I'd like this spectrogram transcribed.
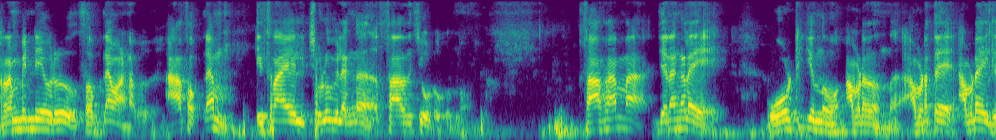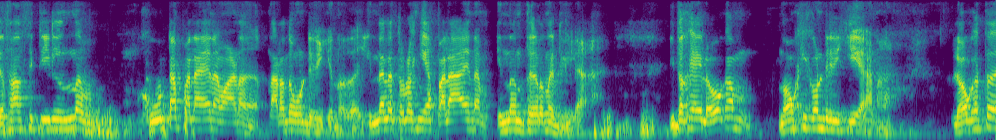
ട്രംപിന്റെ ഒരു സ്വപ്നമാണത്. ആ സ്വപ്നം ഇസ്രായേൽ ചുളുവിലങ്ങ് സാധിച്ചു കൊടുക്കുന്നു. സാധാരണ ജനങ്ങളെ ഓട്ടിക്കുന്നു അവിടെ നിന്ന്. അവിടുത്തെ അവിടെ ഗസ സിറ്റിയിൽ നിന്ന് കൂട്ടപലായനമാണ് നടന്നുകൊണ്ടിരിക്കുന്നത്. ഇന്നലെ തുടങ്ങിയ പലായനം ഇന്നും തീർന്നിട്ടില്ല. ഇതൊക്കെ ലോകം നോക്കിക്കൊണ്ടിരിക്കുകയാണ്. ലോകത്ത്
